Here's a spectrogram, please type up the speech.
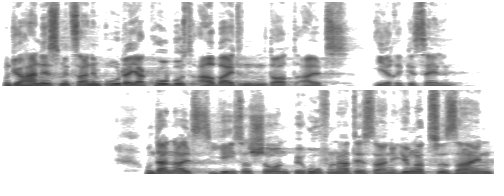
und Johannes mit seinem Bruder Jakobus arbeiteten dort als ihre Gesellen. Und dann, als Jesus schon berufen hatte, seine Jünger zu sein,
